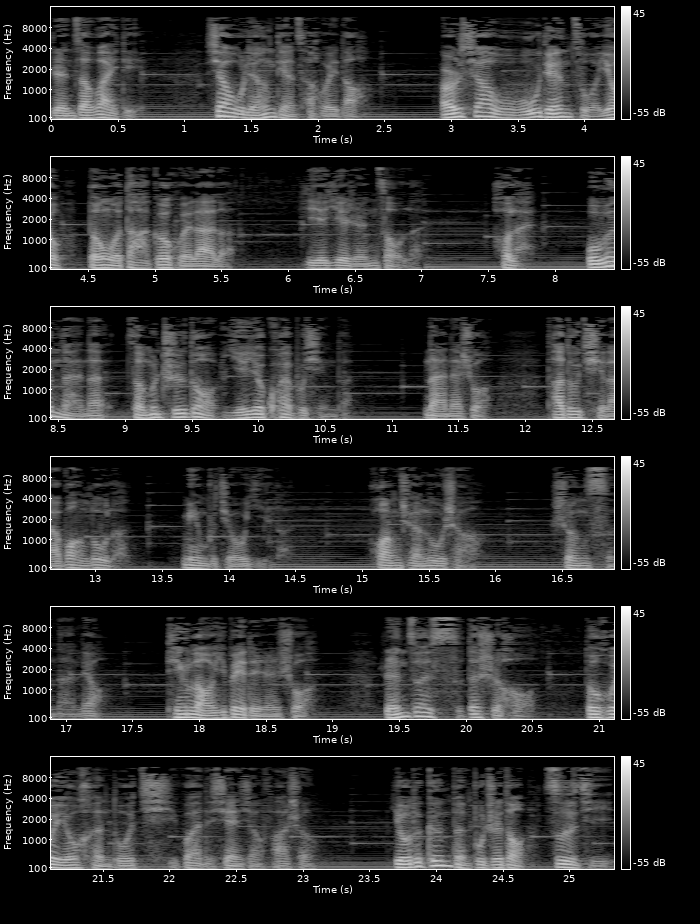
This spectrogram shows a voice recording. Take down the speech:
人在外地，下午两点才回到。而下午五点左右，等我大哥回来了，爷爷人走了。后来我问奶奶怎么知道爷爷快不行的，奶奶说他都起来忘路了，命不久矣了。黄泉路上，生死难料。听老一辈的人说，人在死的时候。都会有很多奇怪的现象发生，有的根本不知道自己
